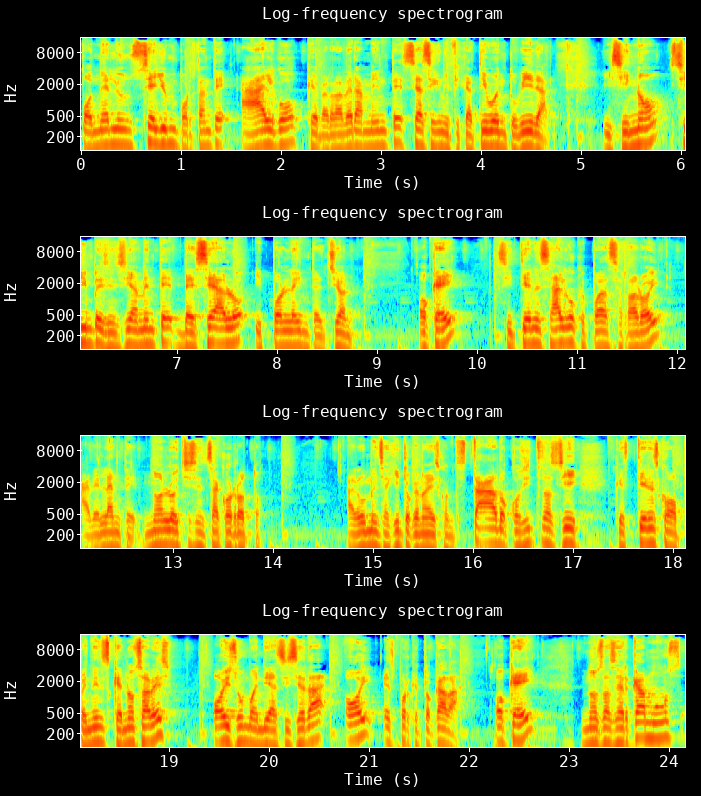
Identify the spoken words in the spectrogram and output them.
ponerle un sello importante a algo que verdaderamente sea significativo en tu vida. Y si no, simple y sencillamente deséalo y pon la intención. ¿Ok? Si tienes algo que puedas cerrar hoy, adelante, no lo eches en saco roto. Algún mensajito que no hayas contestado, cositas así que tienes como pendientes que no sabes, hoy es un buen día. Si se da hoy es porque tocaba. ¿Ok? Nos acercamos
